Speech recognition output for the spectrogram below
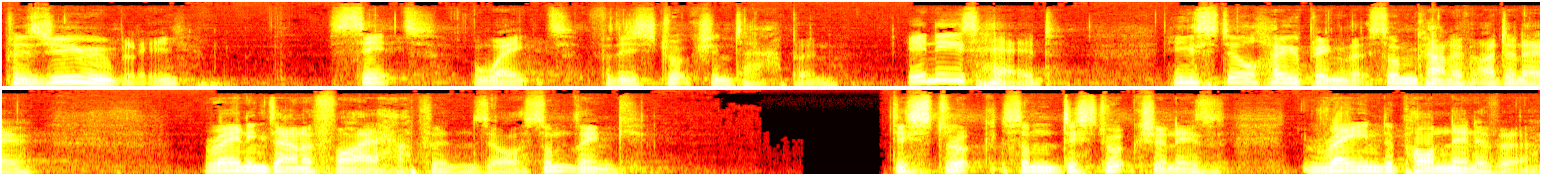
presumably sit, wait for the destruction to happen. In his head, he's still hoping that some kind of, I don't know, raining down a fire happens or something, destruct, some destruction is rained upon Nineveh.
